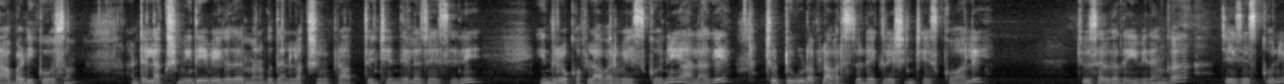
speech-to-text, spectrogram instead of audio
రాబడి కోసం. అంటే లక్ష్మీదేవే కదా మనకు ధనలక్ష్మి ప్రాప్తి చెందేలా చేసేది. ఇందులో ఒక ఫ్లవర్ వేసుకొని అలాగే చుట్టూ కూడా ఫ్లవర్స్తో డెకరేషన్ చేసుకోవాలి. చూసారు కదా ఈ విధంగా చేసేసుకొని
